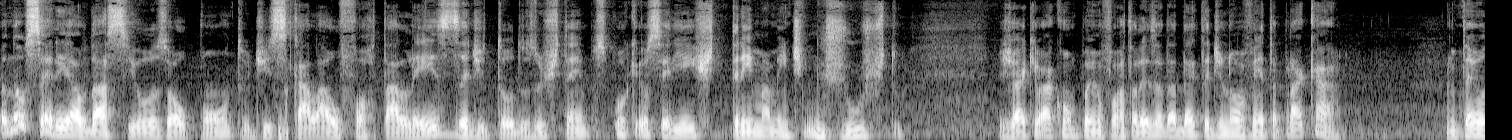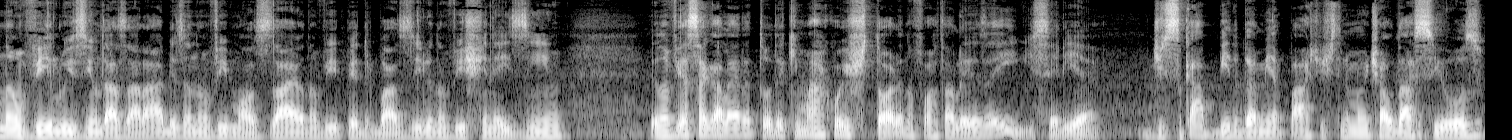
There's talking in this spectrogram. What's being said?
Eu não seria audacioso ao ponto de escalar o Fortaleza de todos os tempos, porque eu seria extremamente injusto, já que eu acompanho o Fortaleza da década de 90 para cá. Então eu não vi Luizinho das Arábias, eu não vi Mozart, eu não vi Pedro Basílio, eu não vi Chinesinho, eu não vi essa galera toda que marcou história no Fortaleza e seria descabido da minha parte, extremamente audacioso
